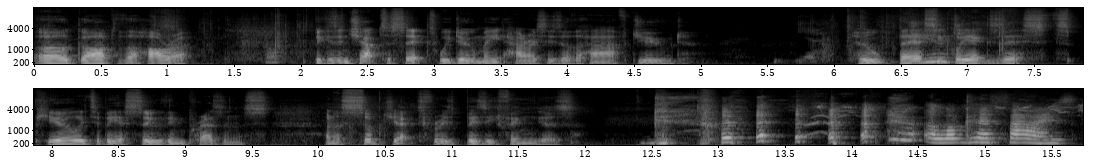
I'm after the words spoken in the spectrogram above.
oh god, the horror. Because in chapter six we do meet Harris's other half, Jude. Who basically exists purely to be a soothing presence and a subject for his busy fingers. Along her thighs.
